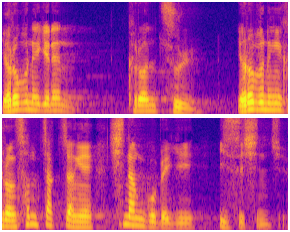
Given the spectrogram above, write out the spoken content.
여러분에게는 그런 줄, 여러분에게 그런 선착장의 신앙 고백이 있으신지요?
